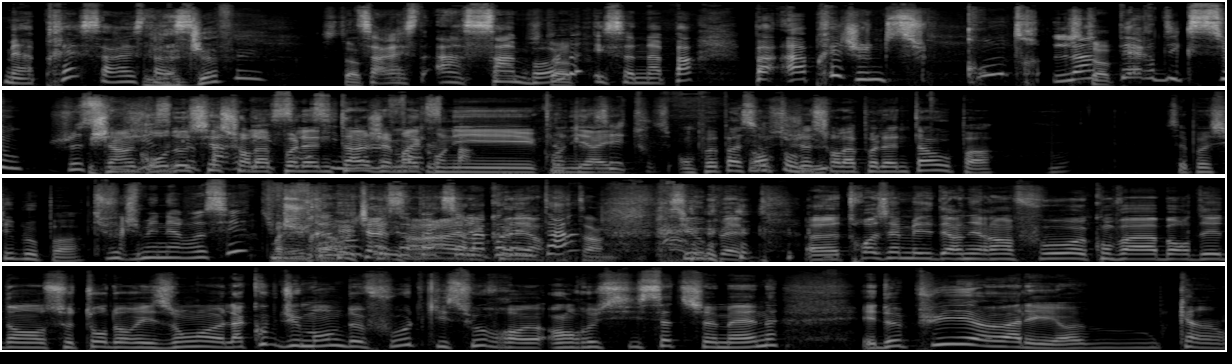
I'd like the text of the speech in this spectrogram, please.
mais après ça reste Il un l'a déjà fait. Stop. ça reste un symbole Stop. et ça n'a pas, pas. Après, je ne suis contre l'interdiction. J'ai un gros dossier sur la polenta, j'aimerais qu'on y, y aille. On peut passer au sujet sur la polenta ou pas? C'est possible ou pas Tu veux que je m'énerve aussi Tu Moi, veux je suis vraiment Ok, ça s'attaque va, sur la putain. S'il vous plaît. Euh, troisième et dernière info euh, qu'on va aborder dans ce tour d'horizon. euh, La Coupe du Monde de foot qui s'ouvre en Russie cette semaine. Et depuis, euh, allez, euh, 15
